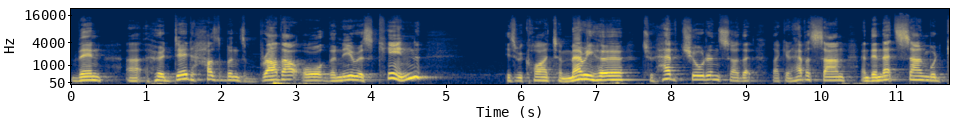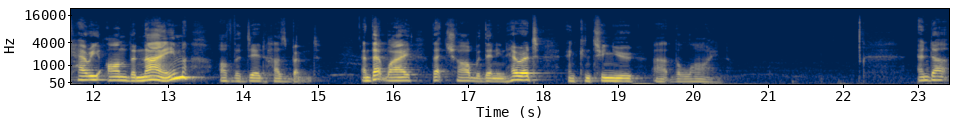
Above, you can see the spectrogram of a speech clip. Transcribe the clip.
then uh, her dead husband's brother or the nearest kin is required to marry her, to have children so that they can have a son, and then that son would carry on the name of the dead husband. And that way, that child would then inherit and continue uh, the line. And uh,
